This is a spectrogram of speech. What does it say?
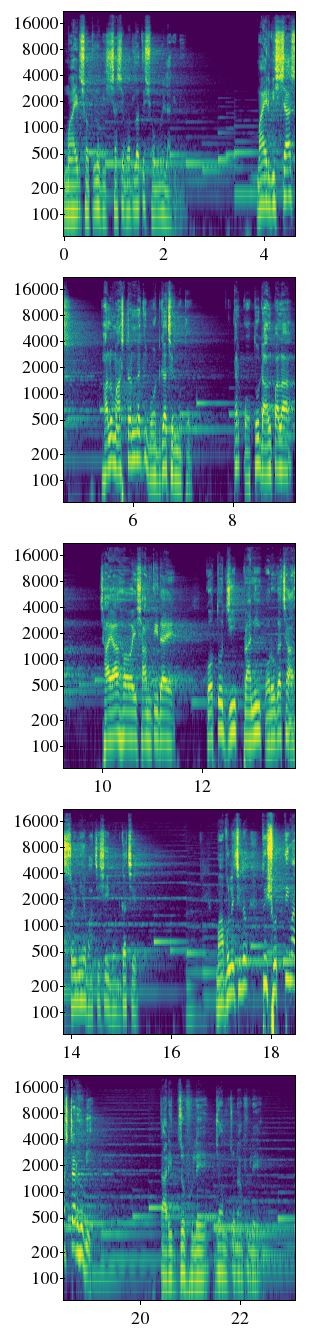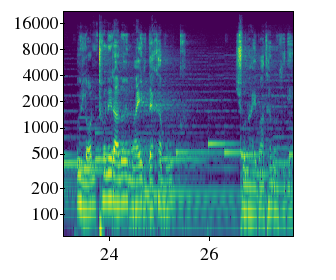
মায়ের স্বপ্ন বিশ্বাসে বদলাতে সময় লাগেনি। মায়ের বিশ্বাস, ভালো মাস্টার নাকি বটগাছের মতো। তার কত ডালপালা, ছায়া হয়, শান্তি দেয়। কত জীব, প্রাণী, পরগাছা আশ্রয় নিয়ে বাঁচে সেই বটগাছে। মা বলেছিল, তুই সত্যি মাস্টার হবি। দারিদ্র ভুলে, যন্ত্রণা ভুলে ওই লণ্ঠনের আলোয় মায়ের দেখা মুখ, সোনায় বাঁধানো হিরে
